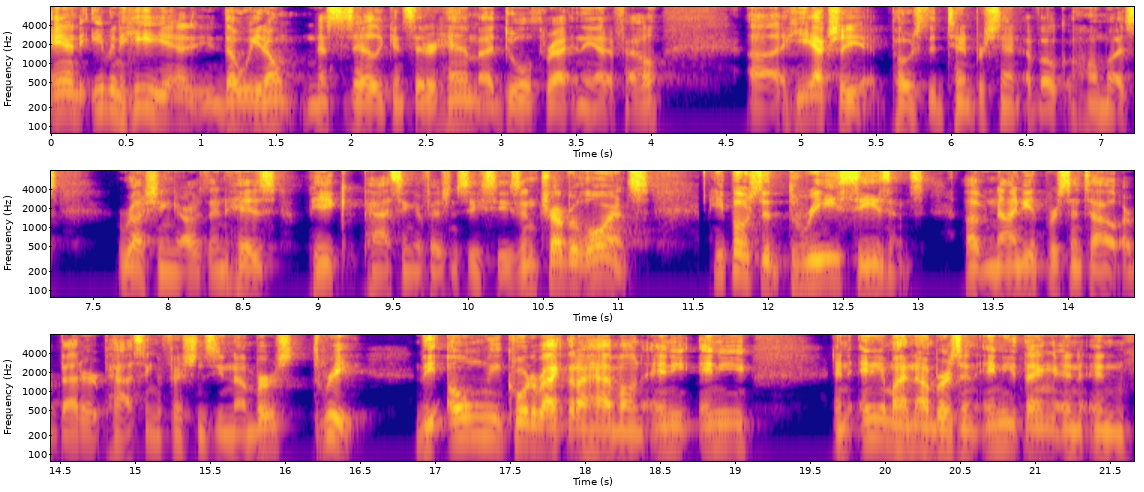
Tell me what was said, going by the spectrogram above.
And even he, though we don't necessarily consider him a dual threat in the NFL, uh, he actually posted 10% of Oklahoma's rushing yards in his peak passing efficiency season. Trevor Lawrence, he posted three seasons of 90th percentile or better passing efficiency numbers. Three. The only quarterback that I have on any, any, in any of my numbers in anything in, in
